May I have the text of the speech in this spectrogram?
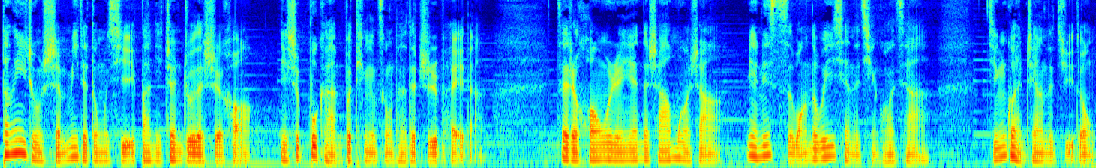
当一种神秘的东西把你镇住的时候，你是不敢不听从它的支配的。在这荒无人烟的沙漠上，面临死亡的危险的情况下，尽管这样的举动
